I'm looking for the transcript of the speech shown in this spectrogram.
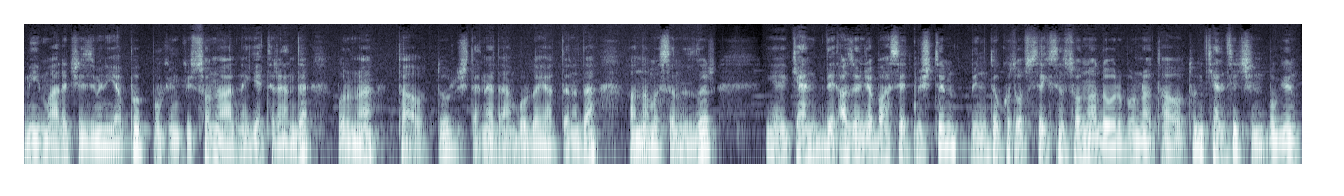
mimari çizimini yapıp bugünkü son haline getiren de Bruno Taut'tur. İşte neden burada yattığını da anlamışsınızdır. Ee, kendi, az önce bahsetmiştim 1938'in sonuna doğru Bruno Taut'un kendisi için bugün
